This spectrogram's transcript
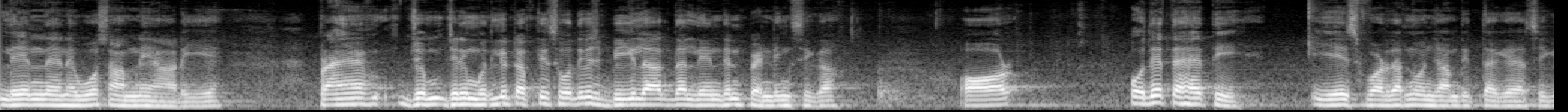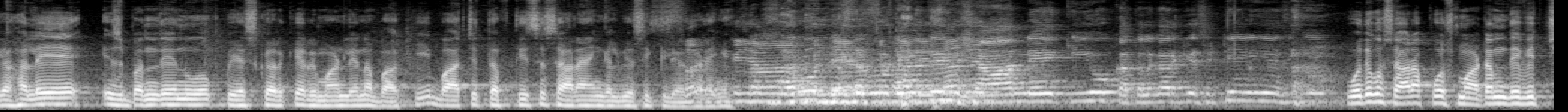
ਲੈਣ ਦੇਣ ਹੈ ਉਹ ਸਾਹਮਣੇ ਆ ਰਹੀ ਹੈ। ਪ੍ਰਾਇਮ ਜੋ ਜਿਹੜੀ ਮੁੱਢਲੀ ਤਫਤੀਸ਼ ਉਹਦੇ ਵਿੱਚ 20 ਲੱਖ ਦਾ ਲੈਣ ਦੇਣ ਪੈਂਡਿੰਗ ਸੀਗਾ। ਔਰ ਉਹਦੇ ਤਹਿਤ ਹੀ ਇਹ ਇਸ ਵਾਰਦਾਤ ਨੂੰ ਅੰਜਾਮ ਦਿੱਤਾ ਗਿਆ ਸੀਗਾ। ਹਲੇ ਇਸ ਬੰਦੇ ਨੂੰ ਪੇਸ਼ ਕਰਕੇ ਰਿਮਾਂਡ ਲੈਣਾ ਬਾਕੀ ਹੈ। ਬਾਅਦ ਚ ਤਫਤੀਸ਼ ਸੇ ਸਾਰਾ ਐਂਗਲ ਵੀ ਅਸੀਂ ਕਲੀਅਰ ਕਰਾਂਗੇ। ਕਤਲ ਦੇ ਨਿਸ਼ਾਨ ਨੇ ਕੀ ਉਹ ਕਤਲ ਕਰਕੇ ਸਿੱਟੀਆਂ ਗਈਆਂ ਸੀਗੀਆਂ। ਉਹਦੇ ਕੋਲ ਸਾਰਾ ਪੋਸਟਮਾਰਟਮ ਦੇ ਵਿੱਚ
